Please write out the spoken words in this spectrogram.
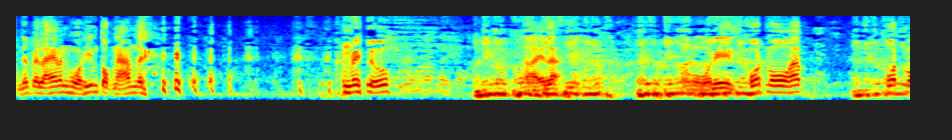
ยไม่เป็นไรให้มันหัวทิ่มตกน้ำเลย มันไม่รู้อันนี้ก็โค้ชหายละเสียงนะครับใช้สเปนโอ้โหนี่โค้ดโมครับ โค้ชโม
